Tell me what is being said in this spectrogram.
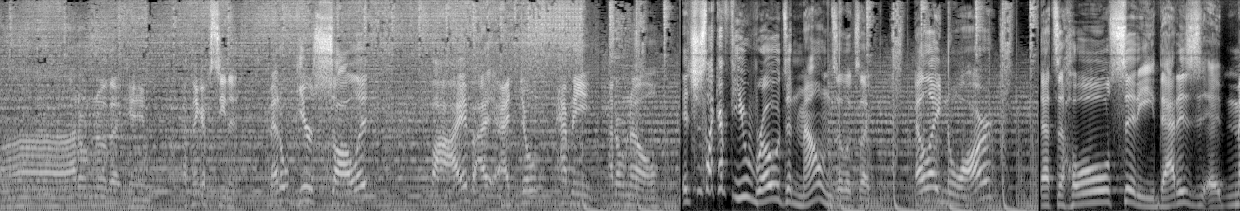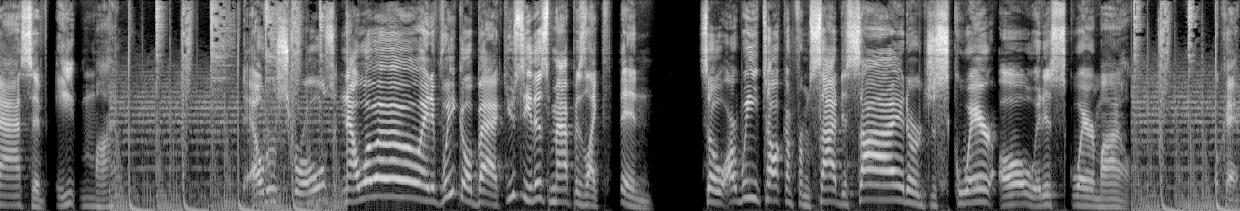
Uh, I don't know that game. I think I've seen it. Metal Gear Solid 5. I, I don't have any, I don't know. It's just like a few roads and mountains, it looks like. L.A. Noire. That's a whole city. That is uh, massive. Eight miles. Elder Scrolls. Now, wait, wait, wait, wait. If we go back, you see this map is like thin. So are we talking from side to side or just square? Oh, it is square mile. Okay.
